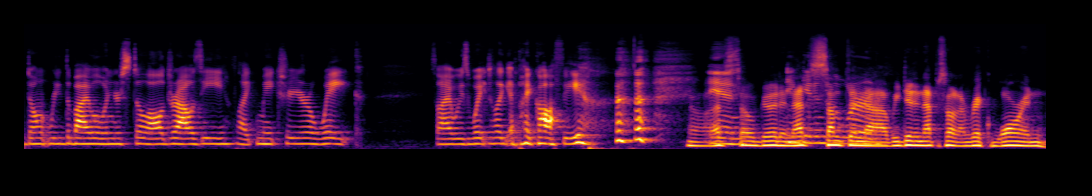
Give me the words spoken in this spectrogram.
Don't read the Bible when you're still all drowsy. Like, make sure you're awake. So I always wait till I get my coffee. Oh, that's And- so good. And, and that's something uh, we did an episode on Rick Warren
